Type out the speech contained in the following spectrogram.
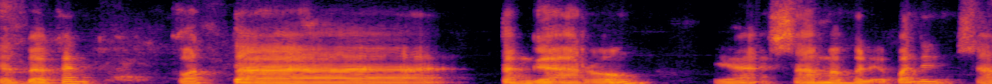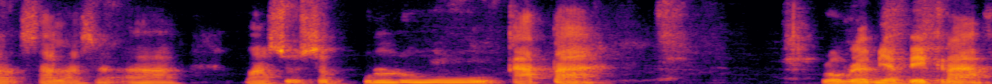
Dan bahkan kota Tenggarong ya sama Balikpapan ini salah uh, masuk 10 kata programnya Bekraf.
